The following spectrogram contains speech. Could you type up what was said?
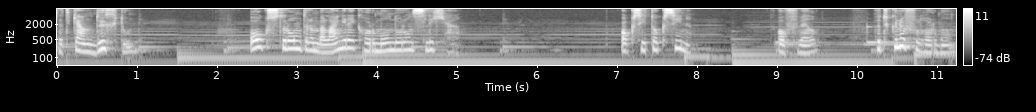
Het kan ducht doen. Ook stroomt er een belangrijk hormoon door ons lichaam. Oxytocine, ofwel het knuffelhormoon,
